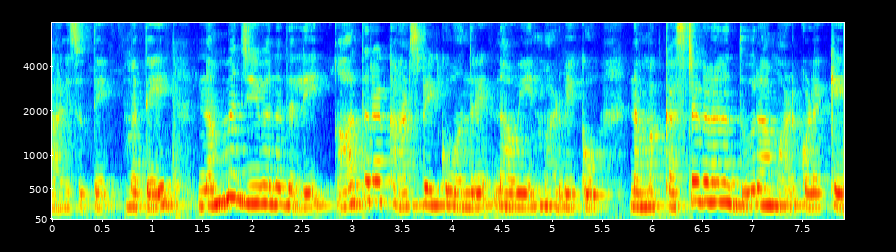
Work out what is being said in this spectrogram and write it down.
ಕಾಣಿಸುತ್ತೆ. ಮತ್ತು ನಮ್ಮ ಜೀವನದಲ್ಲಿ ಆ ಥರ ಕಾಣಿಸ್ಬೇಕು ಅಂದರೆ ನಾವು ಏನು ಮಾಡಬೇಕು? ನಮ್ಮ ಕಷ್ಟಗಳನ್ನು ದೂರ ಮಾಡ್ಕೊಳ್ಳೋಕ್ಕೆ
